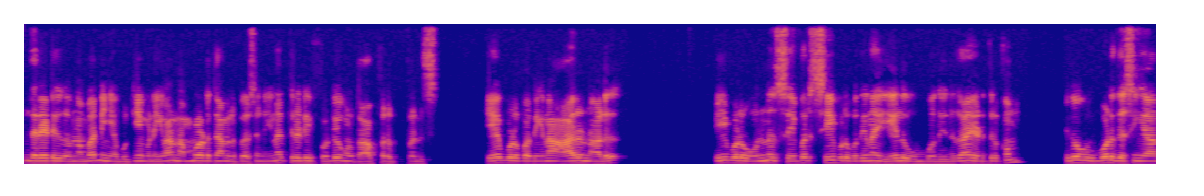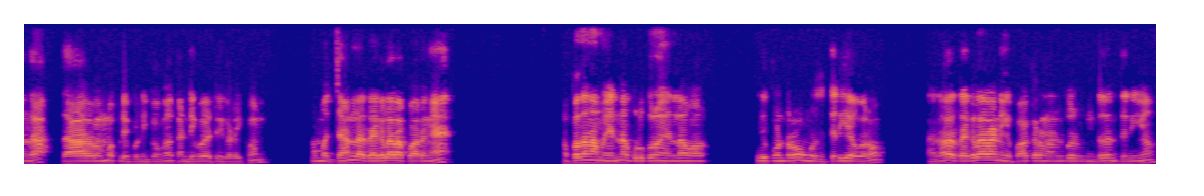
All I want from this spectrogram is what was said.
இந்த ரேட்டுக்கு தகுந்த மாதிரி நீங்கள் புக்கிங் பண்ணிக்கலாம். நம்மளோட சேனல் பேர் சொன்னீங்கன்னா த்ரீ டி போட்டு உங்களுக்கு ஆஃபர் ஃப்ரெண்ட்ஸ் ஏ போர்டு பார்த்தீங்கன்னா ஆறு நாலு. பி போர்டு ஒன்று சைபர் சி போர்டு பார்த்தீங்கன்னா ஏழு ஒம்பது இதுதான் எடுத்திருக்கோம். இது உங்களுக்கு போர்டு கசிங்காக இருந்தால் தாராளமாக அப்ளை பண்ணிக்கோங்க. கண்டிப்பாக வெற்றி கிடைக்கும். நம்ம சேனலை ரெகுலராக பாருங்கள் அப்போ தான் நம்ம என்ன கொடுக்குறோம் எல்லாம் இது பண்ணுறோம் உங்களுக்கு தெரிய வரும். அதனால் ரெகுலராக நீங்கள் பார்க்குற நண்பர்களுக்கு தான் தெரியும்.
